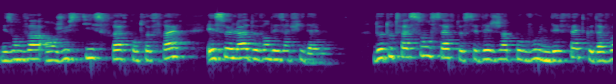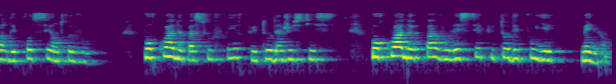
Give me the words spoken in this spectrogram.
mais on va en justice frère contre frère, et cela devant des infidèles. De toute façon, certes, c'est déjà pour vous une défaite que d'avoir des procès entre vous. Pourquoi ne pas souffrir plutôt d'injustice? Pourquoi ne pas vous laisser plutôt dépouiller? Mais non,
